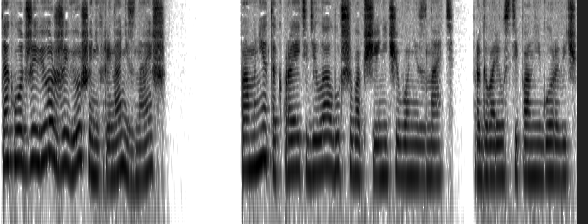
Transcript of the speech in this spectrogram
«Так вот живешь, живешь и ни хрена не знаешь». «По мне так про эти дела лучше вообще ничего не знать», — проговорил Степан Егорович.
